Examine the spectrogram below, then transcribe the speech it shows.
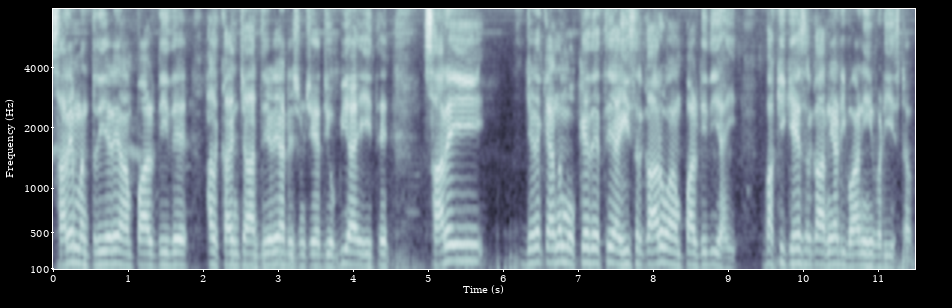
ਸਾਰੇ ਮੰਤਰੀ ਜਿਹੜੇ ਆਮ ਪਾਰਟੀ ਦੇ, ਹਲਕਾ ਇੰਚਾਰਜ ਜਿਹੜੇ ਸਾਡੇ ਸ਼ਮਸ਼ੇਰ ਜੀ, ਉਹ ਵੀ ਆਏ ਸੀ ਇੱਥੇ। ਸਾਰੇ ਹੀ ਜਿਹੜੇ ਕਹਿੰਦੇ ਮੌਕੇ ਦੇ ਇੱਥੇ ਆਈ ਸਰਕਾਰ ਉਹ ਆਮ ਪਾਰਟੀ ਦੀ ਆਈ। ਬਾਕੀ ਕਿਸੇ ਸਰਕਾਰ ਨੇ ਸਾਡੀ ਬਾਹ ਨਹੀਂ ਫੜੀ ਇਸ ਟਾਈਮ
